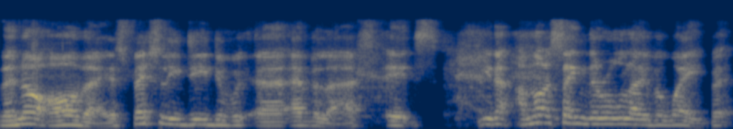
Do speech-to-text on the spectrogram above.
they're not are they? Especially DW uh, everlast. It's you know i'm not saying they're all overweight but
